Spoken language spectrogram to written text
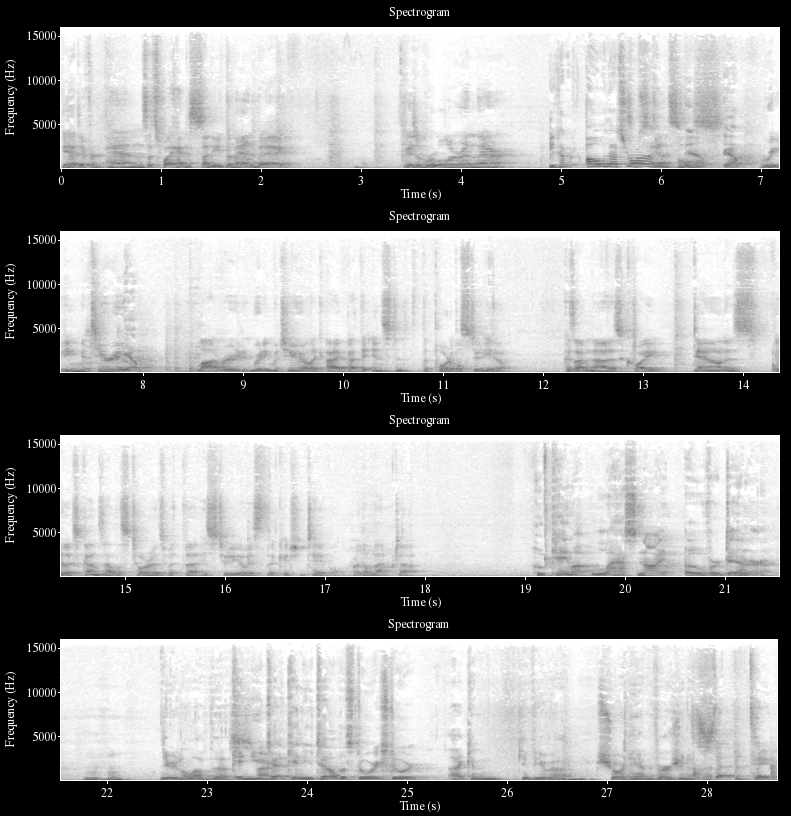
yeah, different pens. That's why, hence, I need the man bag. There's a ruler in there, You got. Oh, that's some right. stencils, Yep. Yep. reading material. Yep. A lot of reading, reading material. Like, I've got the instant, the portable studio. Because I'm not as quite down as Felix Gonzalez Torres with the, his studio is the kitchen table or the laptop. Who came up last night over dinner? You're going to love this. Can you All te- can you tell the story, Stuart? I can give you a shorthand version of it. Set the table.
